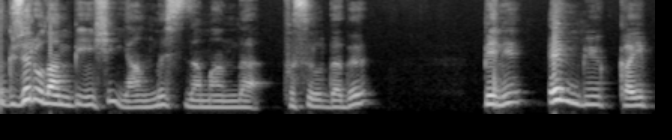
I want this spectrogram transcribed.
güzel olan bir işi yanlış zamanda fısıldadı. Beni en büyük kayıp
